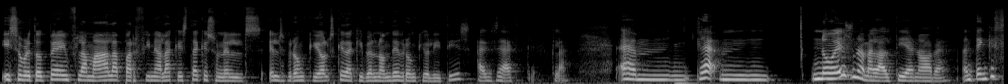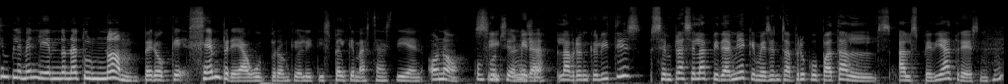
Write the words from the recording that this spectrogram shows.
i sobretot per a inflamar la part final aquesta, que són els, els bronquiols, que d'aquí ve el nom de bronquiolitis. Exacte, clar. Um, clar, um, no és una malaltia nova. Entenc que simplement li hem donat un nom, però que sempre hi ha hagut bronquiolitis, pel que m'estàs dient, o no? Com sí, funciona mira, això? la bronquiolitis sempre ha estat l'epidèmia que més ens ha preocupat als, als pediatres. Uh -huh.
